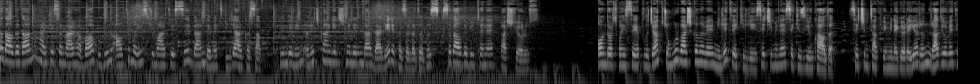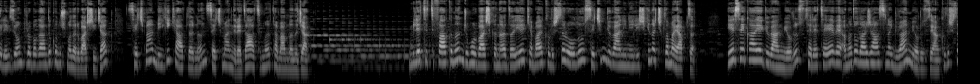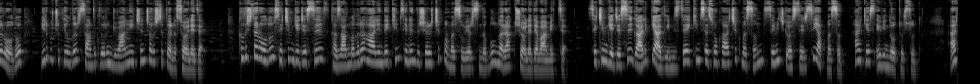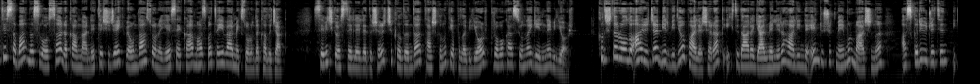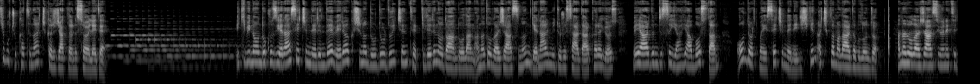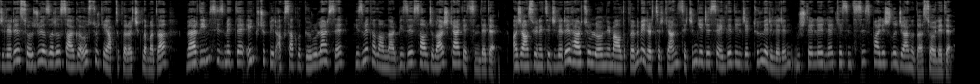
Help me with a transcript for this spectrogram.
Kısa Dalga'dan herkese merhaba. Bugün 6 Mayıs Cumartesi. Ben Demet Bilge Erkasap. Gündemin öne çıkan gelişmelerinden derleyerek hazırladığımız Kısa Dalga bültene başlıyoruz. 14 Mayıs'ta yapılacak Cumhurbaşkanı ve milletvekilliği seçimine 8 gün kaldı. Seçim takvimine göre yarın radyo ve televizyon propaganda konuşmaları başlayacak, seçmen bilgi kağıtlarının seçmenlere dağıtımı tamamlanacak. Millet İttifakı'nın Cumhurbaşkanı adayı Kemal Kılıçdaroğlu seçim güvenliğine ilişkin açıklama yaptı. YSK'ya güvenmiyoruz, TRT'ye ve Anadolu Ajansı'na güvenmiyoruz diyen Kılıçdaroğlu, bir buçuk yıldır sandıkların güvenliği için çalıştıklarını söyledi. Kılıçdaroğlu seçim gecesi kazanmaları halinde kimsenin dışarı çıkmaması uyarısında bulunarak şöyle devam etti. Seçim gecesi galip geldiğimizde kimse sokağa çıkmasın, sevinç gösterisi yapmasın. Herkes evinde otursun. Ertesi sabah nasıl olsa rakamlar netleşecek ve ondan sonra YSK mazbatayı vermek zorunda kalacak. Sevinç gösterileriyle dışarı çıkıldığında taşkınlık yapılabiliyor, provokasyona gelinebiliyor. Kılıçdaroğlu ayrıca bir video paylaşarak iktidara gelmeleri halinde en düşük memur maaşını asgari ücretin iki buçuk katına çıkaracaklarını söyledi. 2019 yerel seçimlerinde veri akışını durdurduğu için tepkilerin odağında olan Anadolu Ajansı'nın genel müdürü Serdar Karagöz ve yardımcısı Yahya Bostan 14 Mayıs seçimlerine ilişkin açıklamalarda bulundu. Anadolu Ajansı yöneticileri sözcü yazarı Saygı Öztürk'e yaptıkları açıklamada verdiğimiz hizmette en küçük bir aksaklık görürlerse hizmet alanlar bizi savcılığa şikayet etsin dedi. Ajans yöneticileri her türlü önlemi aldıklarını belirtirken seçim gecesi elde edilecek tüm verilerin müşterilerle kesintisiz paylaşılacağını da söyledi.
